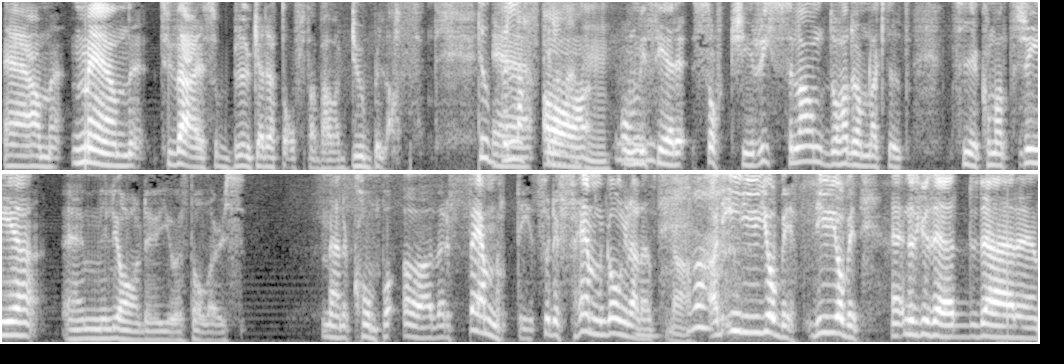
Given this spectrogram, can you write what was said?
Ehm, men tyvärr så brukar detta ofta behöva dubblas. Dubblas Eh, till och med. ja, Mm. Om vi ser Sochi i Ryssland, då hade de lagt ut 10,3 eh, miljarder US dollars. Men kom på över 50, så det femgångrades. Ja. Ja, det är ju jobbigt. Det är ju jobbigt. Eh, nu ska vi säga, det där... Eh,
